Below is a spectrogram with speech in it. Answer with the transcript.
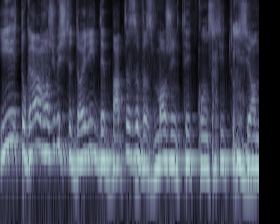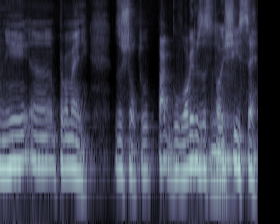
И тогава може би ще дойде и дебата за възможните конституционни е, промени. Защото пак говорим за 160.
